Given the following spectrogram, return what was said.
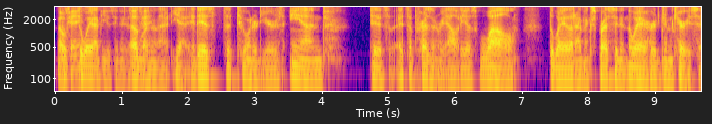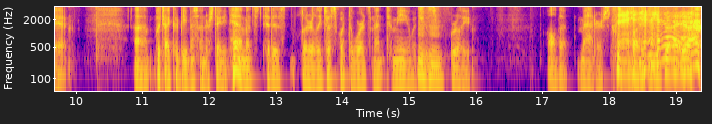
The- Okay. The, way I'm using it is more than that. Yeah, it is the 200 years, and it's it's a present reality as well. The way that I'm expressing it, and the way I heard Jim Carrey say it, uh, which I could be misunderstanding him. It's it is literally just what the words meant to me, which is Mm-hmm. really all that matters. Funny to use that,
